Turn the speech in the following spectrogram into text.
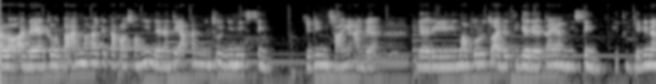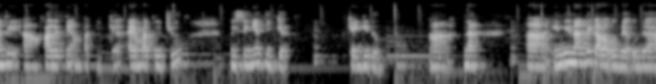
kalau ada yang kelupaan maka kita kosongi dan nanti akan muncul di missing. Jadi misalnya ada dari 50 tuh ada tiga data yang missing gitu. Jadi nanti uh, validnya 43 eh 47, missingnya 3. Kayak gitu. Uh, nah, uh, ini nanti kalau udah udah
